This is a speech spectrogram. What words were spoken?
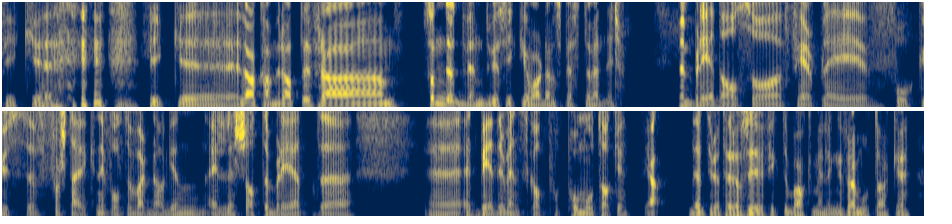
fikk, eh, fikk eh, lagkamerater fra, som nødvendigvis ikke var deres beste venner. Men ble da også fair play-fokuset forsterkende i forhold til hverdagen ellers? At det ble et, eh, et bedre vennskap på mottaket? Ja, det tror jeg tør å si. Fikk tilbakemeldinger fra mottaket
